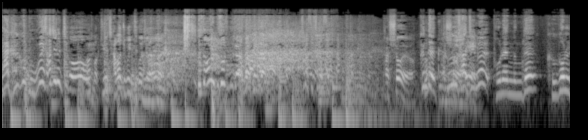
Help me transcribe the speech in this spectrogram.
야, 그거 뭐 왜 사진을 찍어? 막 뒤에 잡아주고 있는 거죠. 그래서, 어이, 무서워 죽는다. 찍었어, 찍었어. 다 쇼예요. 근데 그 사진을 보냈는데, 그걸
